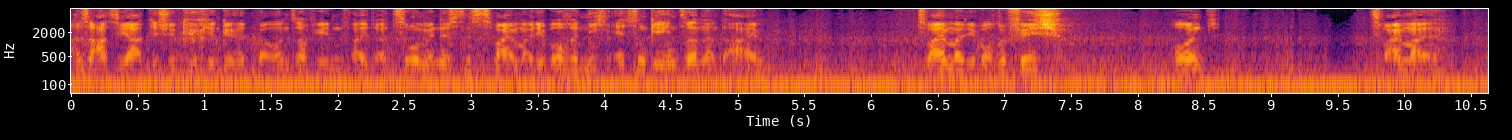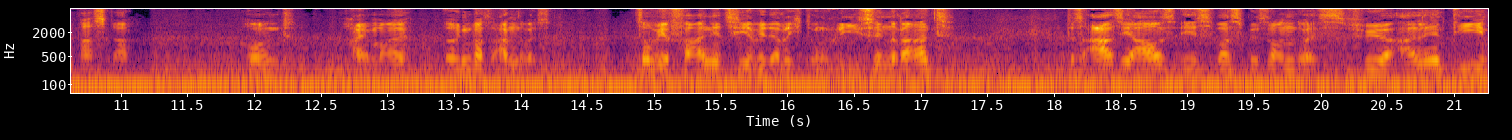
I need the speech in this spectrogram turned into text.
Also asiatische Küche gehört bei uns auf jeden Fall dazu. Mindestens zweimal die Woche. Nicht essen gehen, sondern daheim. Zweimal die Woche Fisch und zweimal Pasta und einmal irgendwas anderes. So, wir fahren jetzt hier wieder Richtung Riesenrad. Das Asiahaus ist was Besonderes für alle, die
